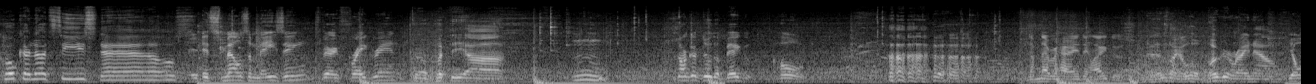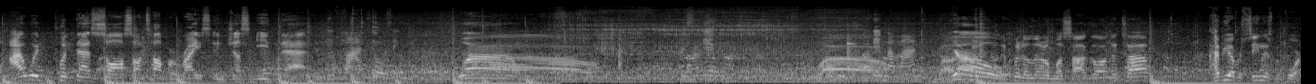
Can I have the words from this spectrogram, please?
Coconut sea snails. It smells amazing. It's very fragrant. Gonna put the uh, Stuck it through the big hole. I've never had anything like this. Man, this is like a little booger right now. Yo, I would put that sauce on top of rice and just eat that. Wow. Wow. Wow. Yo. They put a little masago on the top. Have you ever seen this before?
